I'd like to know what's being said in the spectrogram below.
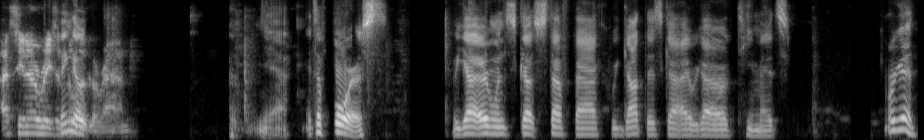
I see no reason to of- look around. Yeah. It's a forest. We got everyone's got stuff back. We got this guy. We got our teammates. We're good.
